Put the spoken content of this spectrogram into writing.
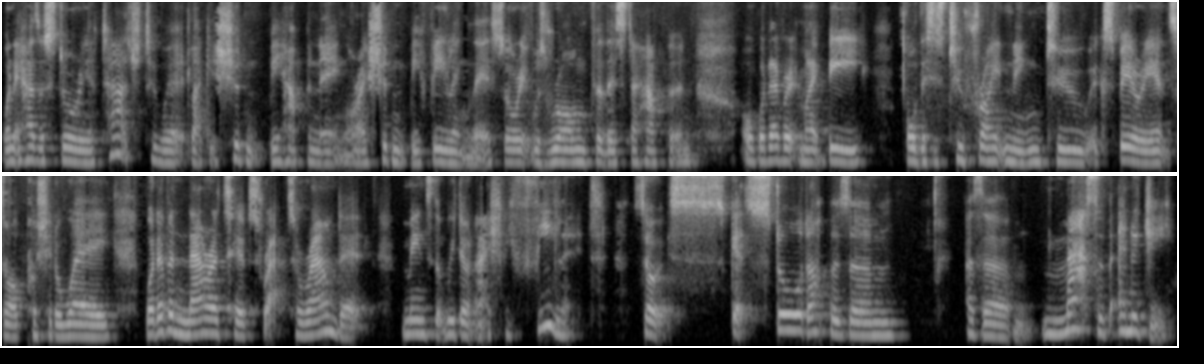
When it has a story attached to it, like it shouldn't be happening, or I shouldn't be feeling this, or it was wrong for this to happen, or whatever it might be, or this is too frightening to experience, so I'll push it away. Whatever narratives wrapped around it means that we don't actually feel it. So it gets stored up as um, as a mass of energy,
